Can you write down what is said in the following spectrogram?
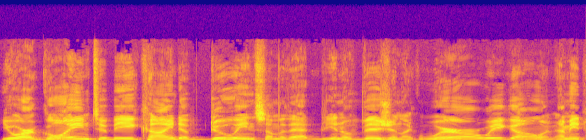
you are going to be kind of doing some of that, you know, vision, like where are we going? I mean,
